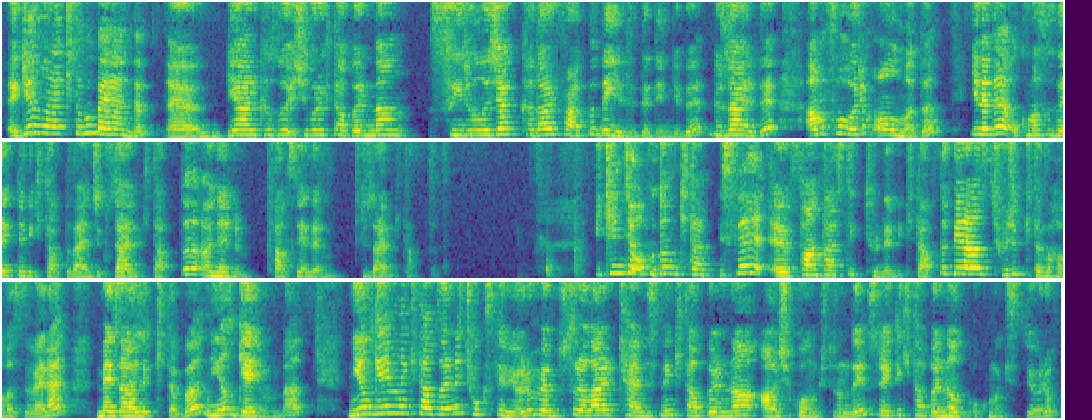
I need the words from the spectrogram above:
E, genel olarak kitabı beğendim. E, diğer Kazuo Ishiguro kitaplarından sıyrılacak kadar farklı değildi dediğim gibi. Güzeldi ama favorim olmadı. Yine de okuması zevkli bir kitaptı bence. Güzel bir kitaptı. Öneririm. Tavsiye ederim. Güzel bir kitaptı. İkinci okuduğum kitap ise e, fantastik türde bir kitaptı. Biraz çocuk kitabı havası veren Mezarlık kitabı Neil Gaiman'dan. Neil Gaiman'ın kitaplarını çok seviyorum ve bu sıralar kendisinin kitaplarına aşık olmuş durumdayım. Sürekli kitaplarını alıp okumak istiyorum.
